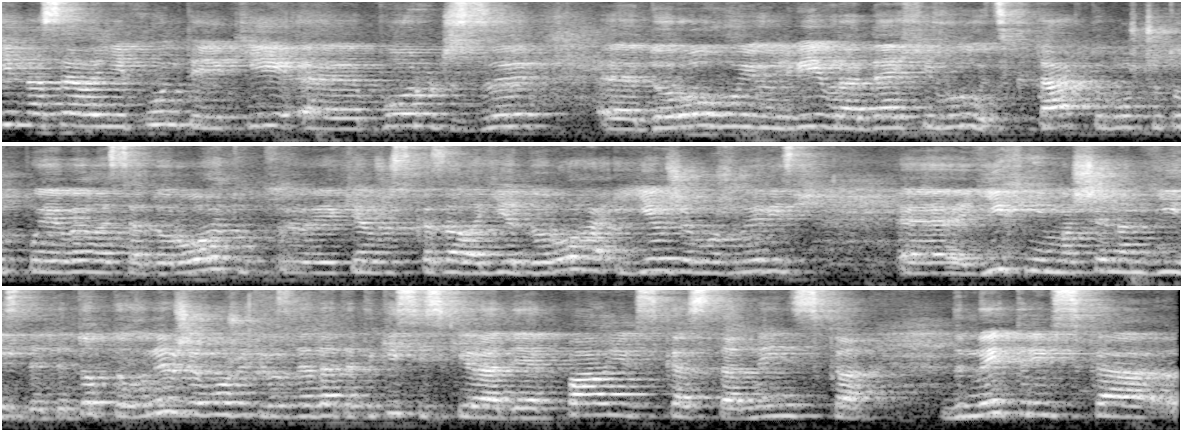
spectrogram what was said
ті населені пункти, які е, поруч з е, дорогою Львів, Радехів, Луцьк, так? тому що тут появилася дорога, тут, е, як я вже сказала, є дорога і є вже можливість їхнім машинам їздити. Тобто вони вже можуть розглядати такі сільські ради, як Павлівська, Станинська, Дмитрівська,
